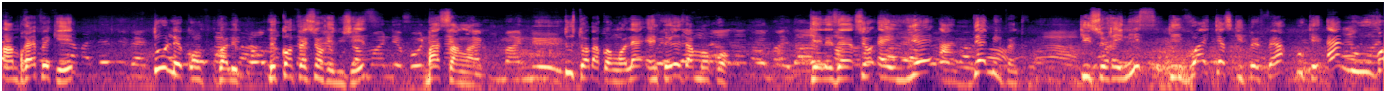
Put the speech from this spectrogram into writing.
en bref eke tous les, conf les, les confessions religieuses basangana tous toi bacongolais intérêt eza moko que les élections aient lieu en 2023 qui se réunissent qui voient qu'est ce qu'il peut faire pour qu'un nouveau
